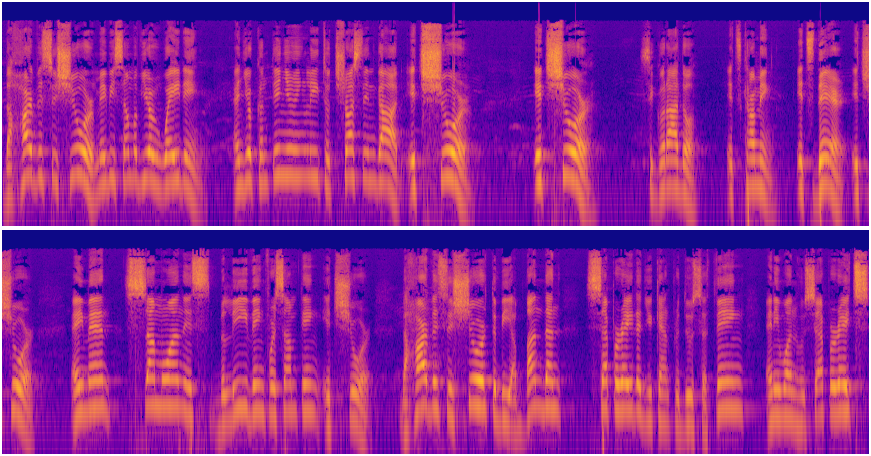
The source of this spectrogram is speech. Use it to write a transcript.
The harvest is sure. Maybe some of you are waiting and you're continually to trust in God. It's sure. It's sure. Sigurado. It's coming. It's there. It's sure. Amen. Someone is believing for something. It's sure. The harvest is sure to be abundant. Separated, you can't produce a thing. Anyone who separates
